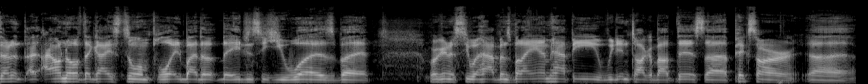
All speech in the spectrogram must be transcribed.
I I don't know if the guy's still employed by the, the agency he was, but we're gonna see what happens. But I am happy we didn't talk about this. Uh, Pixar, uh,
